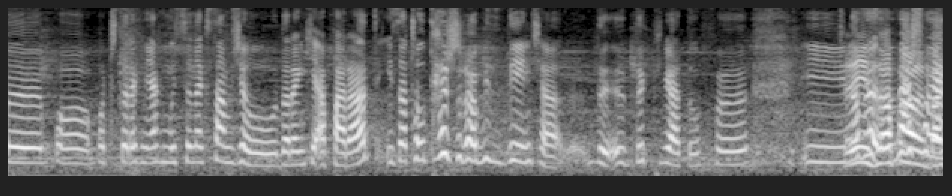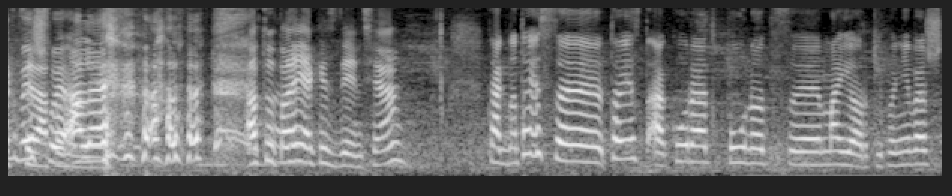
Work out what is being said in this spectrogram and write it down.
e, po, po czterech dniach mój synek sam wziął do ręki aparat i zaczął też robić zdjęcia ty, tych kwiatów. e, I Czyli złapały wyszły jak wyszły, pomału. ale, A tutaj jakie zdjęcie? Tak, no to jest, e, to jest akurat północ e, Majorki, ponieważ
